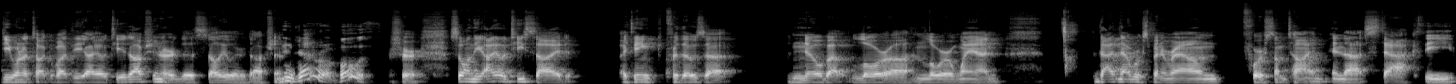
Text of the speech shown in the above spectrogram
Do you want to talk about the IoT adoption or the cellular adoption? In general, both. Sure. So on the IoT side, I think for those that know about LoRa and LoRaWAN, that network's been around for some time in that stack. The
